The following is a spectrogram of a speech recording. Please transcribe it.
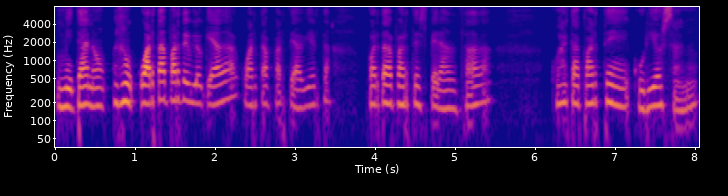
mitad no, cuarta parte bloqueada, cuarta parte abierta, cuarta parte esperanzada, cuarta parte curiosa, ¿no?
